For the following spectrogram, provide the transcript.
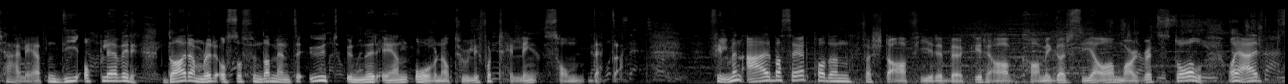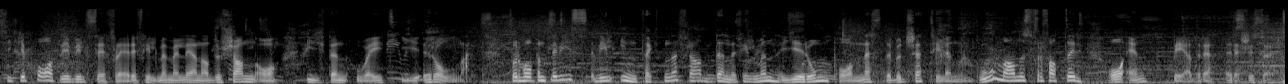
kjærligheten de opplever. Da ramler også fundamentet ut under en overnaturlig fortelling som dette. Filmen er basert på den første av fire bøker av Kami Garcia og Margaret Stall, og jeg er sikker på at vi vil se flere filmer med Lena Dushan og Ethan Waite i rollene. Forhåpentligvis vil inntektene fra denne filmen gi rom på neste budsjett til en god manusforfatter og en bedre regissør.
